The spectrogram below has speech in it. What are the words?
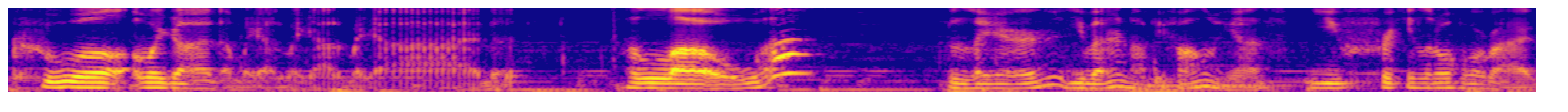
Cool. Oh my god, oh my god, oh my god, oh my god. Hello? Blair, you better not be following us. You freaking little whore bag.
